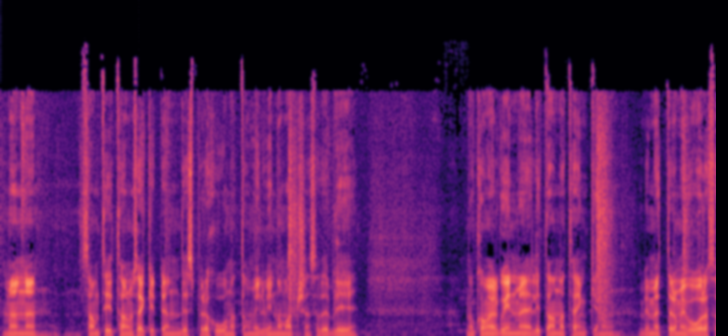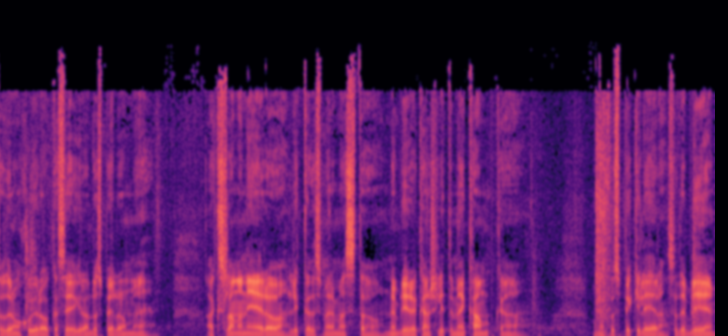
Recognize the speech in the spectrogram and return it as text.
Men samtidigt har de säkert en desperation att de vill vinna matchen så det blir... De kommer väl gå in med lite annat tänk än om... Vi mötte dem i våras och hade de sju raka segrar. Då spelade de med axlarna ner och lyckades med det mesta. Och nu blir det kanske lite mer kamp kan jag, om jag får spekulera. Så det blir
